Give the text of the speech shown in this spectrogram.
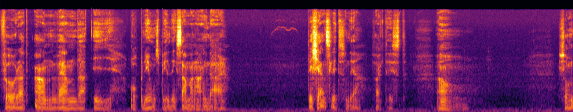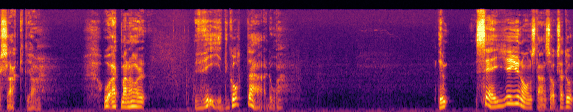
för att använda i opinionsbildningssammanhang där. Det känns lite som det faktiskt. Ja. Som sagt, ja. Och att man har vidgått det här då. Det säger ju någonstans också att då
